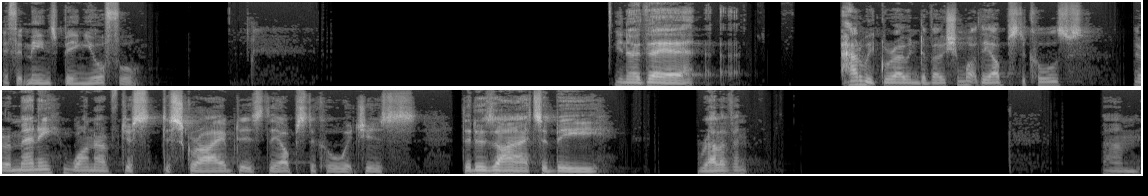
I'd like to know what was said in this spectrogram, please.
if it means being your fool. You know, there, how do we grow in devotion? What are the obstacles? There are many. One I've just described is the obstacle, which is the desire to be relevant. Um,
